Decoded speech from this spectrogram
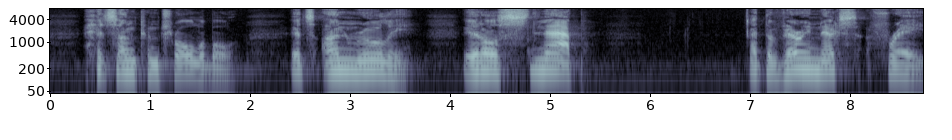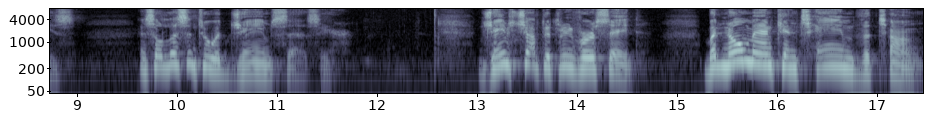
it's uncontrollable. It's unruly. It'll snap at the very next phrase. And so listen to what James says here. James chapter 3, verse 8. But no man can tame the tongue.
